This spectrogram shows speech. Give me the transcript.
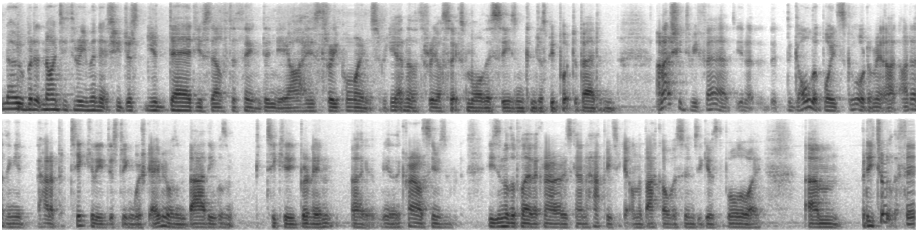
no, but at 93 minutes, you just you dared yourself to think, didn't you? Ah, here's three points. If we get another three or six more this season, can just be put to bed. And and actually, to be fair, you know, the, the goal that Boyd scored. I mean, I, I don't think he had a particularly distinguished game. He wasn't bad. He wasn't particularly brilliant. Uh, you know, the crowd seems he's another player. The crowd is kind of happy to get on the back of as soon as he gives the ball away. Um, but he took the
